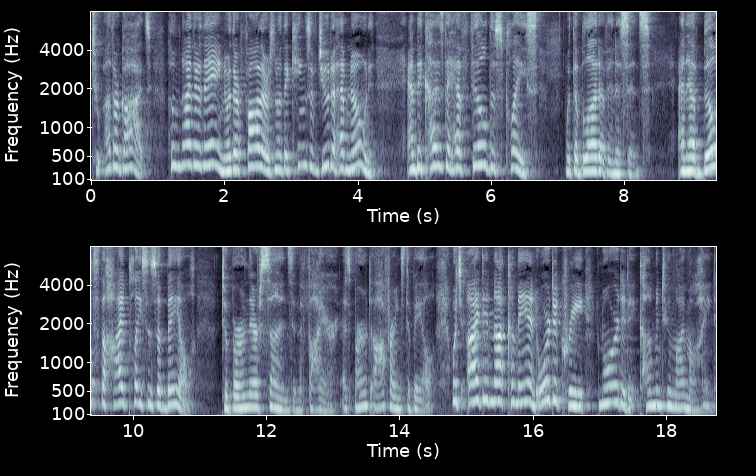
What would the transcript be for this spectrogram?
to other gods, whom neither they nor their fathers nor the kings of Judah have known and because they have filled this place with the blood of innocents, and have built the high places of Baal to burn their sons in the fire as burnt offerings to Baal, which I did not command or decree, nor did it come into my mind.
